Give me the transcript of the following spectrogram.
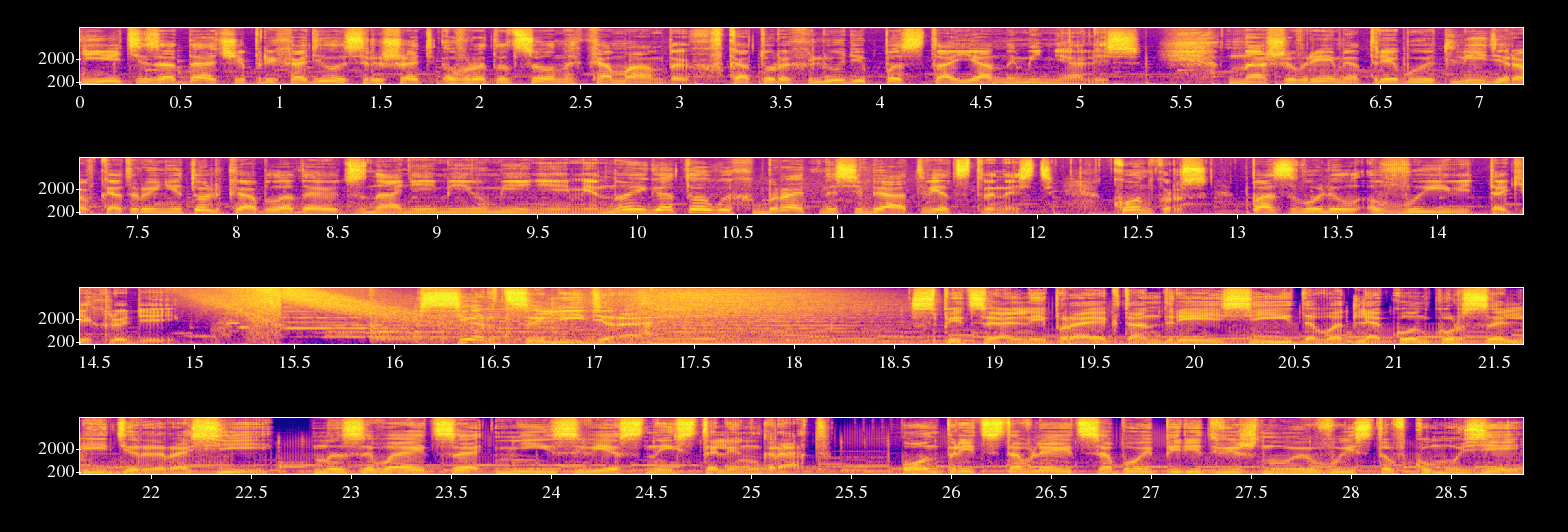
И эти задачи приходилось решать в ротационных командах, в которых люди постоянно менялись. Наше время требует лидеров, которые не только обладают знаниями и умениями, но и готовых брать на себя ответственность. Конкурс позволил выявить таких людей. Сердце лидера. Специальный проект Андрея Сеидова для конкурса «Лидеры России» называется «Неизвестный Сталинград». Он представляет собой передвижную выставку-музей,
